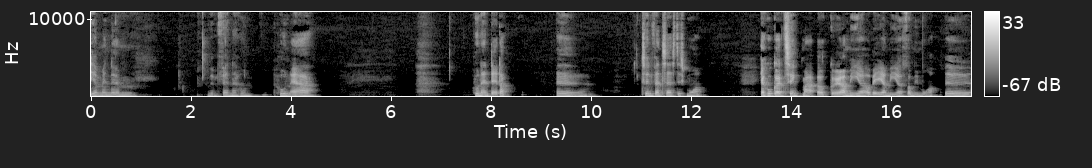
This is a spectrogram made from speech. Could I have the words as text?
Jamen, øhm, hvem fanden er hun? Hun er hun er en datter øh, til en fantastisk mor. Jeg kunne godt tænke mig at gøre mere og være mere for min mor, øh,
